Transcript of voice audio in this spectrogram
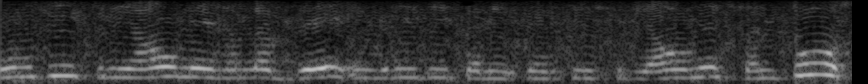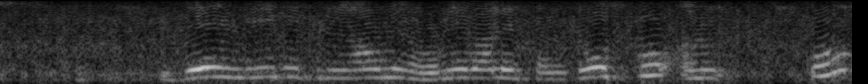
उनकी क्रियाओं में मतलब दे इंद्री की की क्रियाओं में संतोष दे इंद्री की क्रियाओं में होने वाले संतोष को अनु को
